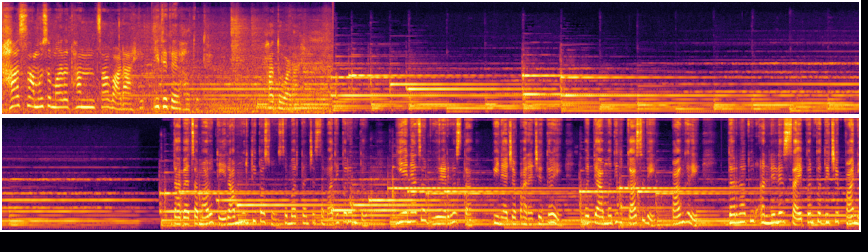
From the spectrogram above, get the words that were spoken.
हा स्वामी समर्थांचा वाडा आहे. इथे ते राहत होते. हा तो वाडा आहे. धाब्याचा मारुती राममूर्तीपासून समर्थांच्या समाधीपर्यंत येण्याचा भुयार रस्ता पिण्याच्या पाण्याचे तळे व त्यामधील कासवे पांघरे धरणातून आणलेले सायपन पद्धतीचे पाणी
